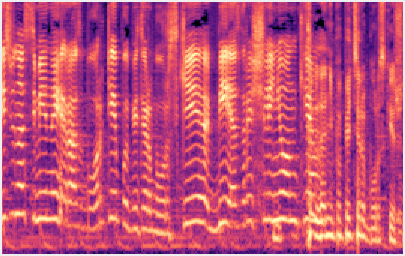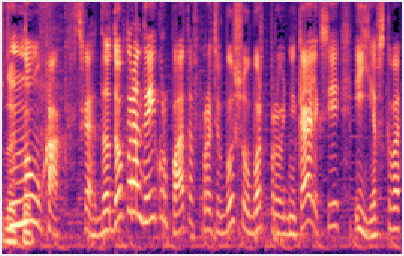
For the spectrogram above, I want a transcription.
Здесь у нас семейные разборки по-петербургски, без расчлененки. Тогда не по-петербургски, что такое? Ну как? Доктор Андрей Курпатов против бывшего бортпроводника Алексея Иевского.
